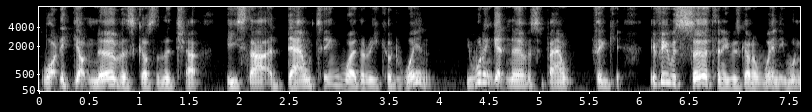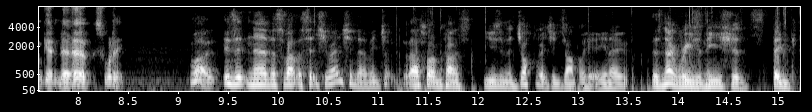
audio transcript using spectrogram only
What he got nervous because of the chat. He started doubting whether he could win. He wouldn't get nervous about thinking. If he was certain he was going to win, he wouldn't get nervous, would he? Well, is it nervous about the situation? I mean, that's why I'm kind of using the Djokovic example here. You know, there's no reason he should think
